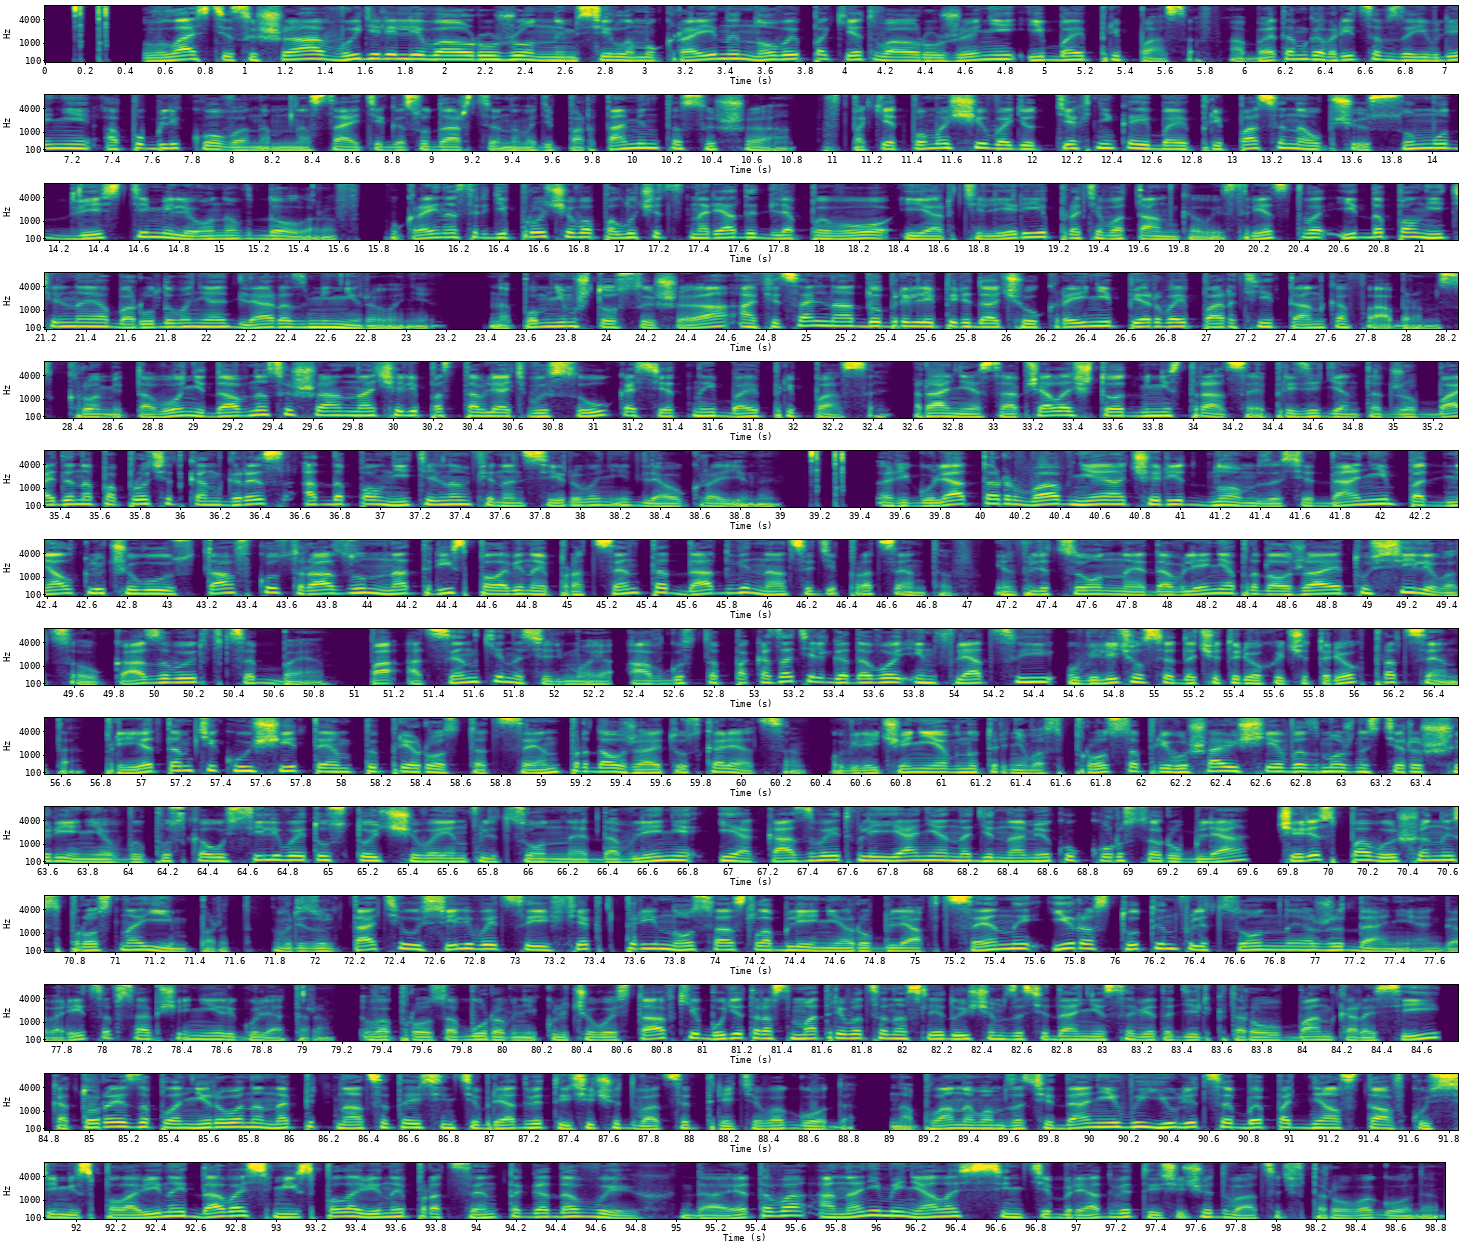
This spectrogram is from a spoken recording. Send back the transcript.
Власти США выделили вооруженным силам Украины новый пакет вооружений и боеприпасов. Об этом говорится в заявлении, опубликованном на сайте Государственного департамента США. В пакет помощи войдет техника и боеприпасы на общую сумму 200 миллионов долларов. Украина, среди прочего, получит снаряды для ПВО и артиллерии, противотанковые средства и дополнительное оборудование для разминирования. Напомним, что США официально одобрили передачу Украине первой партии танков «Абрамс». Кроме того, недавно США начали поставлять в ВСУ кассетные боеприпасы. Ранее сообщалось, что администрация президента Джо Байдена попросит Конгресс о дополнительном финансировании для Украины. Регулятор во внеочередном заседании поднял ключевую ставку сразу на 3,5% до 12%. Инфляционное давление продолжает усиливаться, указывают в ЦБ. По оценке на 7 августа показатель годовой инфляции увеличился до 4,4%. При этом текущие темпы прироста цен продолжают ускоряться. Увеличение внутреннего спроса, превышающее возможности расширения выпуска, усиливает устойчивое инфляционное давление и оказывает влияние на динамику курса рубля через повышенный спрос на импорт. В результате усиливается эффект переноса ослабления рубля в цены и растут инфляционные ожидания, говорится в сообщении регулятора. Вопрос об уровне ключевой ставки ставки будет рассматриваться на следующем заседании Совета директоров Банка России, которое запланировано на 15 сентября 2023 года. На плановом заседании в июле ЦБ поднял ставку с 7,5 до 8,5% годовых. До этого она не менялась с сентября 2022 года.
